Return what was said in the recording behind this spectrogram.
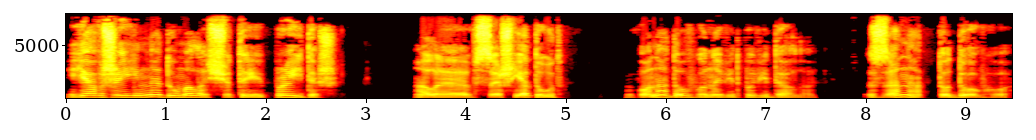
Я вже й не думала, що ти прийдеш. Але все ж я тут. Вона довго не відповідала, занадто довго,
